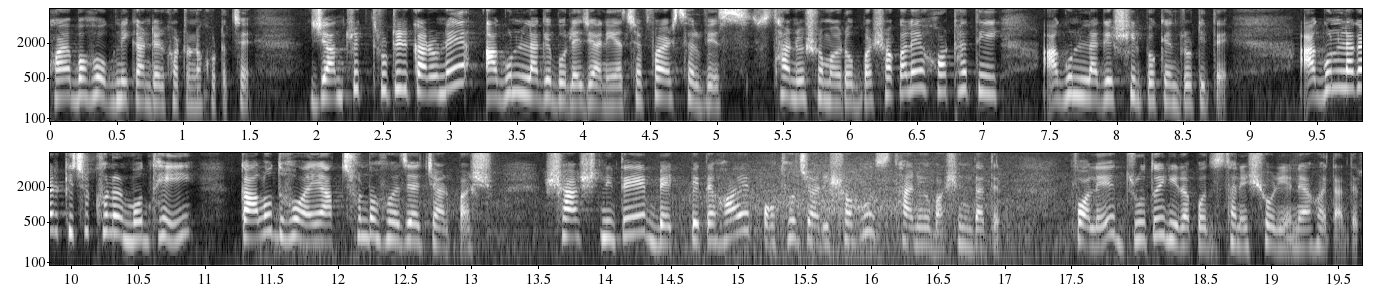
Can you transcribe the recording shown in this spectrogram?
ভয়াবহ অগ্নিকাণ্ডের ঘটনা ঘটেছে। যান্ত্রিক ত্রুটির কারণে আগুন লাগে বলে জানিয়েছে ফায়ার সার্ভিস। স্থানীয় সময় রোববার সকালে হঠাৎই আগুন লাগে শিল্প কেন্দ্রটিতে। আগুন লাগার কিছুক্ষণের মধ্যেই কালো ধোঁয়ায় আচ্ছন্ন হয়ে যায় চারপাশ। শ্বাস নিতে বেগ পেতে হয় পথচারী সহ স্থানীয় বাসিন্দাদের। ফলে দ্রুতই নিরাপদ স্থানে সরিয়ে নেওয়া হয় তাদের।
